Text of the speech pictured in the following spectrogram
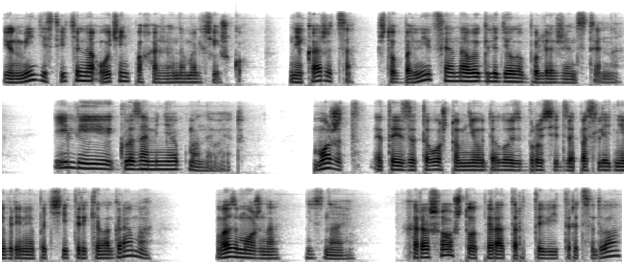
Юнми действительно очень похожа на мальчишку. Мне кажется, что в больнице она выглядела более женственно. Или глаза меня обманывают. Может, это из-за того, что мне удалось сбросить за последнее время почти 3 килограмма? Возможно, не знаю. Хорошо, что оператор ТВ-32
